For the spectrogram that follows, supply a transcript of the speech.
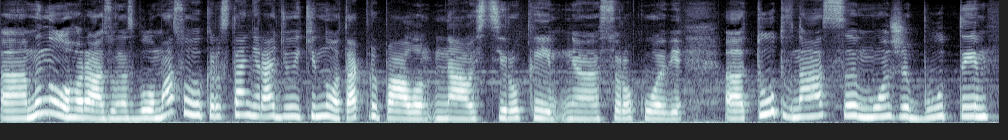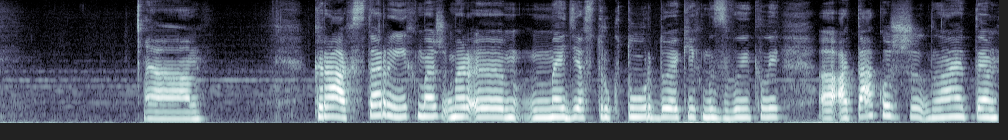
Минулого разу у нас було масове використання радіо і кіно, так припало на ось ці роки е, 40-ві. Тут в нас може бути крах старих меж, е, медіаструктур, до яких ми звикли, а також, знаєте,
